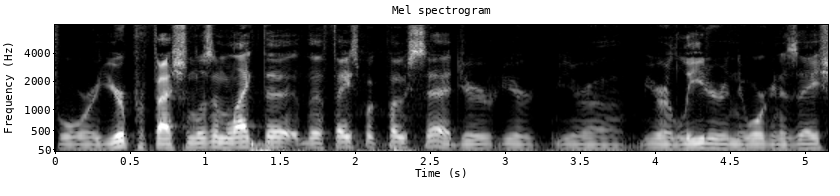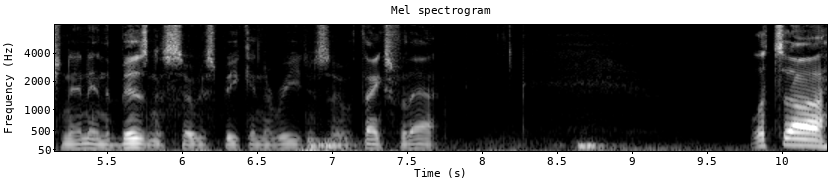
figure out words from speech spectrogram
for your professionalism. Like the, the Facebook post said, you're you're you're a, you're a leader in the organization and in the business, so to speak, in the region. So thanks for that. Let's uh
